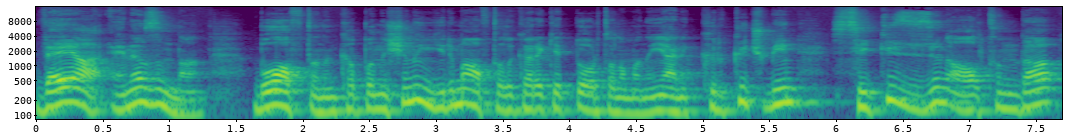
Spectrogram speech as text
Veya en azından bu haftanın kapanışının 20 haftalık hareketli ortalamanın yani 43.800'ün altında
